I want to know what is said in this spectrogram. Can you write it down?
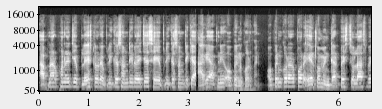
আপনার ফোনের যে প্লে স্টোর অ্যাপ্লিকেশনটি রয়েছে, সেই অ্যাপ্লিকেশনটিকে আগে আপনি ওপেন করবেন। ওপেন করার পর এরকম ইন্টারফেস চলে আসবে।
